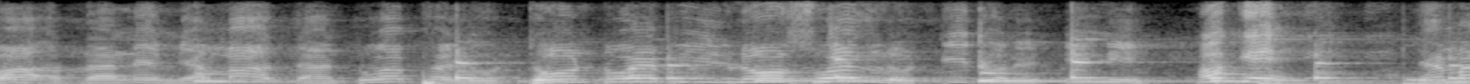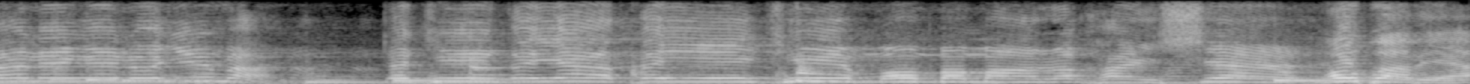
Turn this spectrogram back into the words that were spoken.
ဘာအတန်နဲ့မြမအတန်တွဲဖက်လို့ဒွန်တွဲပြီးလွန်ဆွဲသလိုတီးတော့တယ်တင်းတင်းဟုတ်ကဲ့မြန်မာနိုင်ငံတော်ကြီးမှာတချင်ကရကရင်ချင်းမွန်ပမာရခိုင်ရှမ်းဟုတ်ပါဗျာ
